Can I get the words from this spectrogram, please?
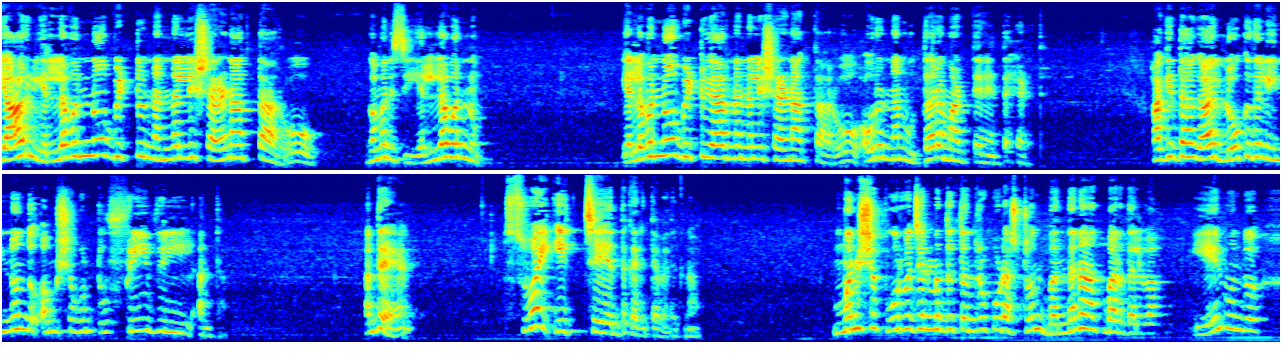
ಯಾರು ಎಲ್ಲವನ್ನೂ ಬಿಟ್ಟು ನನ್ನಲ್ಲಿ ಶರಣಾಗ್ತಾರೋ, ಗಮನಿಸಿ, ಎಲ್ಲವನ್ನು. ಎಲ್ಲವನ್ನೂ ಬಿಟ್ಟು ಯಾರು ನನ್ನಲ್ಲಿ ಶರಣಾಗ್ತಾರೋ, ಅವರನ್ನು ನಾನು ಉದ್ಧಾರ ಮಾಡ್ತೇನೆ ಅಂತ ಹೇಳ್ತೆ. ಹಾಗಿದ್ದಾಗ ಲೋಕದಲ್ಲಿ ಇನ್ನೊಂದು ಅಂಶ ಉಂಟು ಫ್ರೀ ವಿಲ್ ಅಂತ. ಅಂದ್ರೆ ಸ್ವ ಇಚ್ಛೆ ಅಂತ ಕರಿತೇವೆ ಅದಕ್ಕೆ ನಾವು. ಮನುಷ್ಯ ಪೂರ್ವ ಜನ್ಮದ್ದು ತಂದ್ರೂ ಕೂಡ ಅಷ್ಟೊಂದು ಬಂಧನ ಹಾಕ್ಬಾರ್ದಲ್ವಾ ಏನು ಒಂದು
